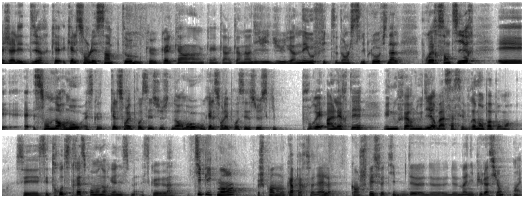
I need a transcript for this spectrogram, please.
J'allais te dire, que- quels sont les symptômes que quelqu'un, qu'un qu'un- qu'un individu, un néophyte dans le slip low, au final, pourrait ressentir et sont normaux? Est-ce que quels sont les processus normaux ou quels sont les processus qui pourraient alerter et nous faire nous dire, bah ça c'est vraiment pas pour moi? C'est trop de stress pour mon organisme. Est-ce que Bah, typiquement, je prends mon cas personnel, quand je fais ce type de, de- de manipulation, Ouais.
